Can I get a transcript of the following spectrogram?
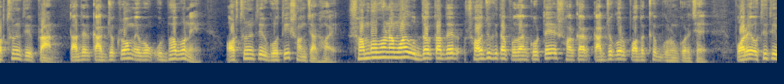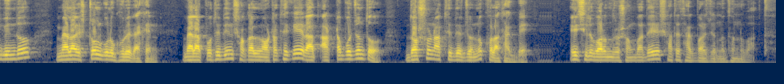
অর্থনীতির প্রাণ। তাদের কার্যক্রম এবং উদ্ভাবনে অর্থনীতির গতি সঞ্চার হয়। সম্ভাবনাময় উদ্যোক্তাদের সহযোগিতা প্রদান করতে সরকার কার্যকর পদক্ষেপ গ্রহণ করেছে। পরে অতিথিবৃন্দ মেলার স্টলগুলো ঘুরে দেখেন। মেলা প্রতিদিন সকাল নটা থেকে রাত আটটা পর্যন্ত দর্শনার্থীদের জন্য খোলা থাকবে। এই ছিল বরেন্দ্র সংবাদে, সাথে থাকবার জন্য ধন্যবাদ।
